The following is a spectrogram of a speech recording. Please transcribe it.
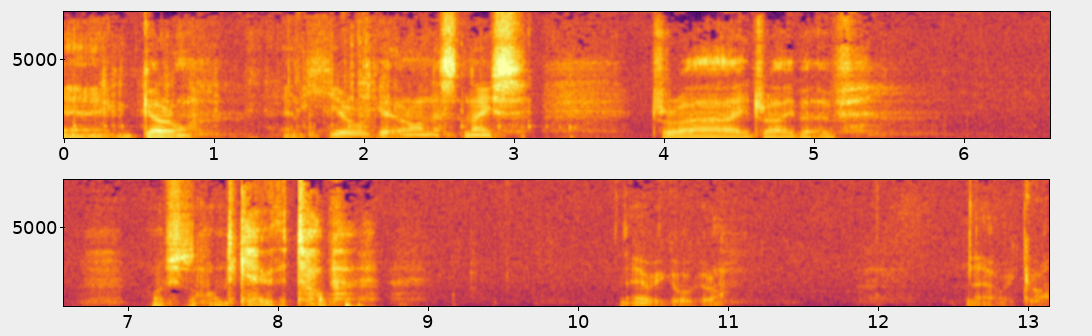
uh, girl. And here we'll get her on this nice, dry, dry bit of. Oh, she doesn't want to get out of the tub. There we go, girl. There we go.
